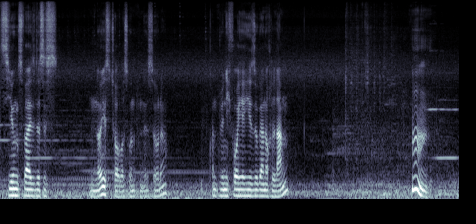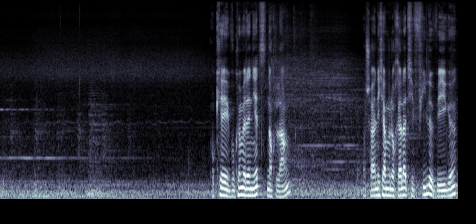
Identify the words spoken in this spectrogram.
Beziehungsweise das ist ein neues Tor, was unten ist, oder? Konnten wir nicht vorher hier sogar noch lang? Hm. Okay, wo können wir denn jetzt noch lang? Wahrscheinlich haben wir noch relativ viele Wege.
